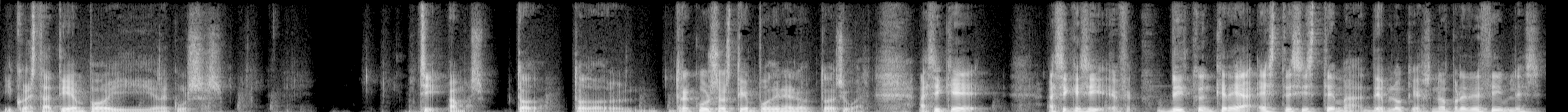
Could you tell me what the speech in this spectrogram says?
y cuesta tiempo y recursos. Sí, vamos, todo, todo. Recursos, tiempo, dinero, todo es igual. Así que Así que sí, Bitcoin crea este sistema de bloques no predecibles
